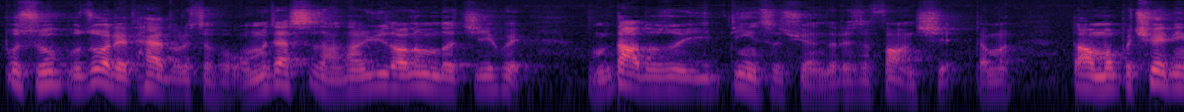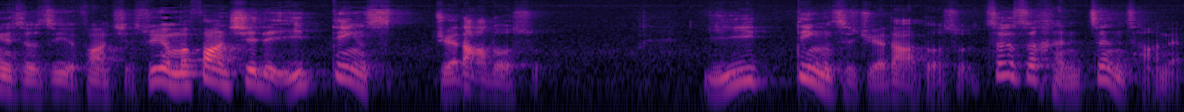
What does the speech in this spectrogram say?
不熟不做的态度的时候，我们在市场上遇到那么多机会，我们大多数一定是选择的是放弃。那么当我们不确定的时候，只有放弃。所以我们放弃的一定是绝大多数，一定是绝大多数，这个是很正常的。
